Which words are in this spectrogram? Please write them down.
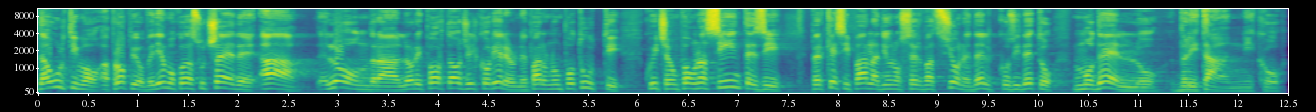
da ultimo, proprio vediamo cosa succede a Londra, lo riporta oggi il Corriere, ne parlano un po' tutti. Qui c'è un po' una sintesi perché si parla di un'osservazione del cosiddetto modello britannico.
